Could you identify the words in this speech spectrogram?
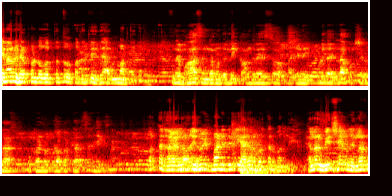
ಏನಾದ್ರು ಹೇಳ್ಕೊಂಡು ಹೋಗುವಂಥದ್ದು ಪದ್ಧತಿ ಇದೆ ಅದನ್ನ ಮಾಡ್ತಾ ಇದ್ದಾರೆ. ಅಂದ್ರೆ ಮಹಾಸಂಗಮದಲ್ಲಿ ಕಾಂಗ್ರೆಸ್ ಹಾಗೆಯೇ ಉಳಿದ ಎಲ್ಲ ಪಕ್ಷಗಳ ಮುಖಂಡರು ಕೂಡ ಬರ್ತಾರೆ ಸರ್. ಹೇಗೆ ಸರ್? ಬರ್ತಾರೆ. ನಾವೆಲ್ಲರೂ ಇನ್ವೈಟ್ ಮಾಡಿದ್ದೀವಿ. ಯಾರ್ಯಾರು ಬರ್ತಾರೆ ಬರಲಿ ಎಲ್ಲರೂ ವೀರಶೈವರು ಎಲ್ಲರೂ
